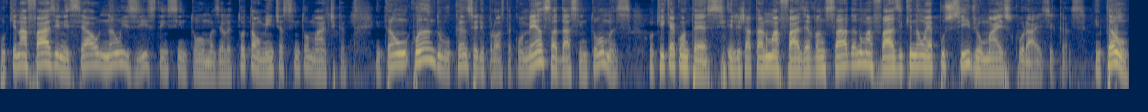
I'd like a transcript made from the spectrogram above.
porque na fase inicial não existem sintomas, ela é totalmente assintomática. Então, quando o câncer de próstata começa a dar sintomas, o que, que acontece? Ele já está numa fase avançada, numa fase que não é possível mais curar esse câncer. Então,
